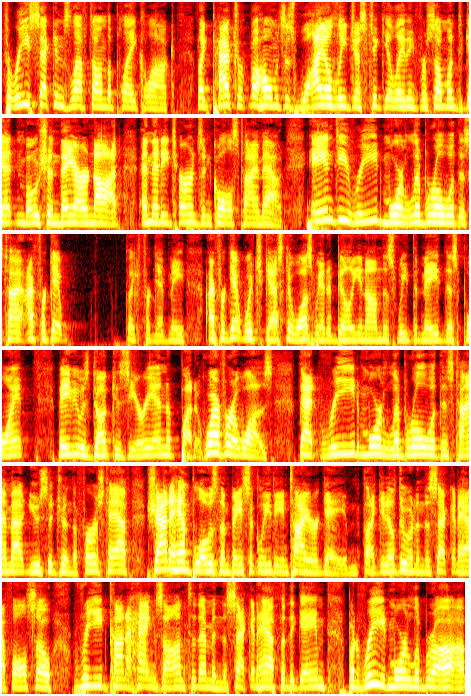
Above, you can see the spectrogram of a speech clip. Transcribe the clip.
three seconds left on the play clock. Like Patrick Mahomes is wildly gesticulating for someone to get in motion. They are not. And then he turns and calls timeout. Andy Reid, more liberal with his time. I forget like forgive me, I forget which guest it was. We had a billion on this week that made this point. Maybe it was Doug Kezirian, but whoever it was, that Reid more liberal with his timeout usage in the first half. Shanahan blows them basically the entire game. Like he'll do it in the second half. Also, Reid kind of hangs on to them in the second half of the game, but Reid more liberal, uh,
